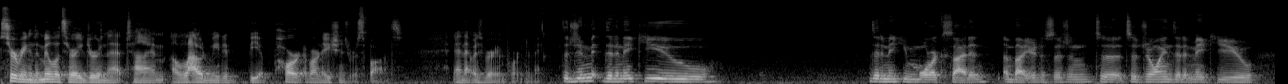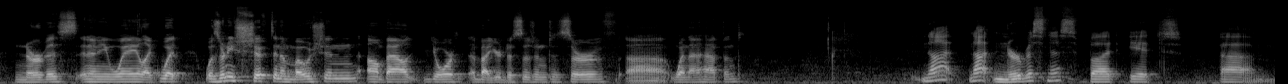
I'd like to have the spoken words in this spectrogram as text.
serving in the military during that time allowed me to be a part of our nation's response. And that was very important to me. Did you did it make you did it make you more excited about your decision to, to join? Did it make you nervous in any way? Like what was there any shift in emotion about your about your decision to serve uh, when that happened? Not not nervousness, but it um,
